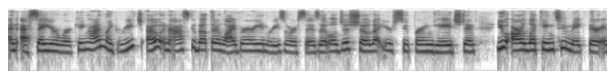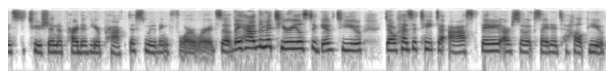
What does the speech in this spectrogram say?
an essay you're working on, like reach out and ask about their library and resources. It will just show that you're super engaged and you are looking to make their institution a part of your practice moving forward. So they have the materials to give to you. Don't hesitate to ask. They are so excited to help you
